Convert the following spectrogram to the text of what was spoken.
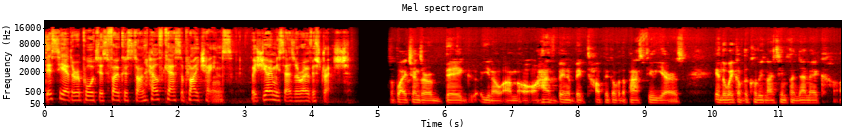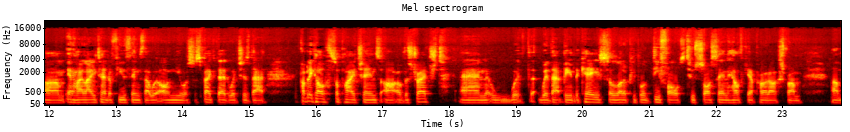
This year, the report is focused on healthcare supply chains, which Yomi says are overstretched supply chains are a big, you know, um, or have been a big topic over the past few years. In the wake of the COVID 19 pandemic, um, it highlighted a few things that we all knew or suspected, which is that public health supply chains are overstretched. And with, with that being the case, a lot of people default to sourcing healthcare products from um,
